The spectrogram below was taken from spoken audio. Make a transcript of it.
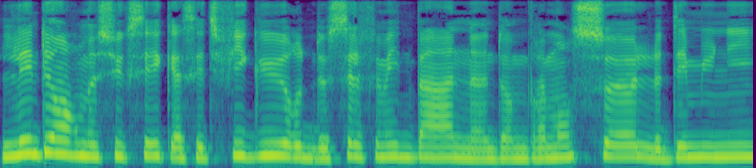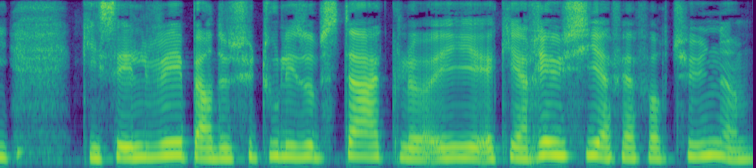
l'énorme succès qu'a cette figure de self-made man, d'homme vraiment seul, démuni, qui s'est élevé par-dessus tous les obstacles et qui a réussi à faire fortune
